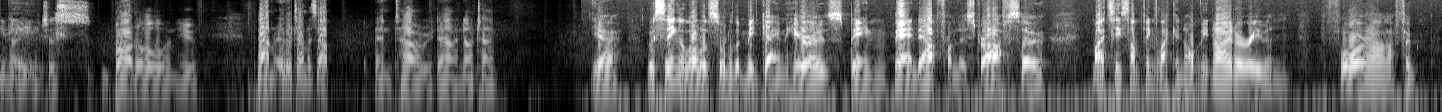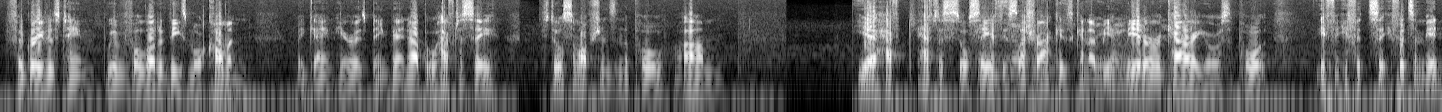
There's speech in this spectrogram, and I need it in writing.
You know you can just bottle and you bam every time it's up, and tower be down in no time. yeah, we're seeing a lot of sort of the mid-game heroes being banned out from this draft. So might see something like an Omni Knight or even for uh, for for Griever's team with a lot of these more common mid-game heroes being banned out. But we'll have to see. Still some options in the pool. Um, yeah, have to, have to still see if this Leshrac is going to be a mid or a carry or a support. If if it's if it's a mid,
